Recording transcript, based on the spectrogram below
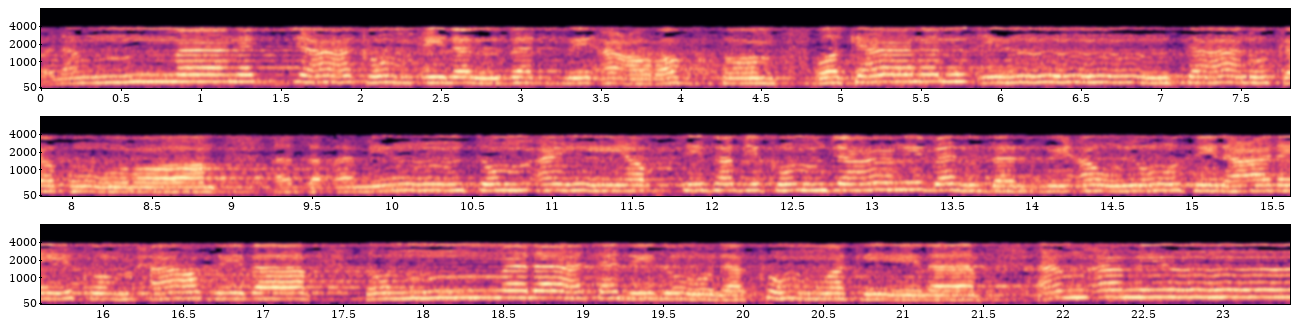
فلما نجاكم إلى البر أعرضتم وكان الإنسان كفورا. أفأمنتم أن يخسف بكم جانب البر أو يوثل عليكم حاصبا؟ ثم لا تجدوا لكم وكيلا. أم أمنتم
